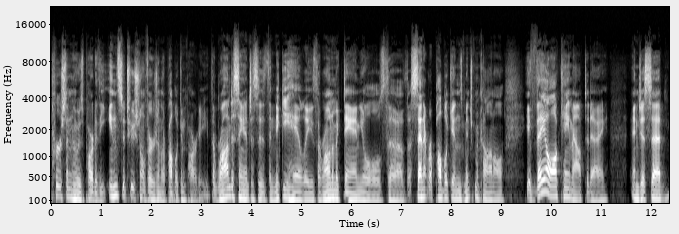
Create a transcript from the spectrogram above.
person who is part of the institutional version of the Republican Party, the Ron DeSantis's, the Nikki Haley's, the Ronna McDaniels, the the Senate Republicans, Mitch McConnell, if they all came out today and just said,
